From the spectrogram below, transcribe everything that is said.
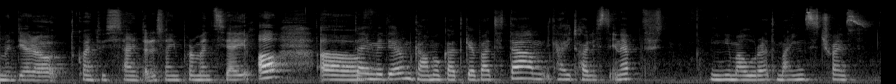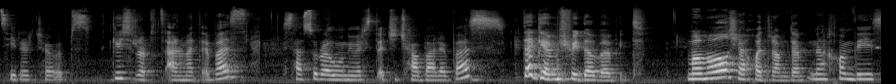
იმედია რომ თქვენთვის საინტერესო ინფორმაცია იყო. და იმედია რომ გამოგადგებათ და გაითვალისწინებთ მინიმალურად მაინც ჩვენს ცირერჩევებს. გისურვებთ წარმატებას, სასურველ უნივერსიტეტში ჩაბარებას და გემშვიდობებით. მომავალ შეხვედრამდე. ნახვამდის.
